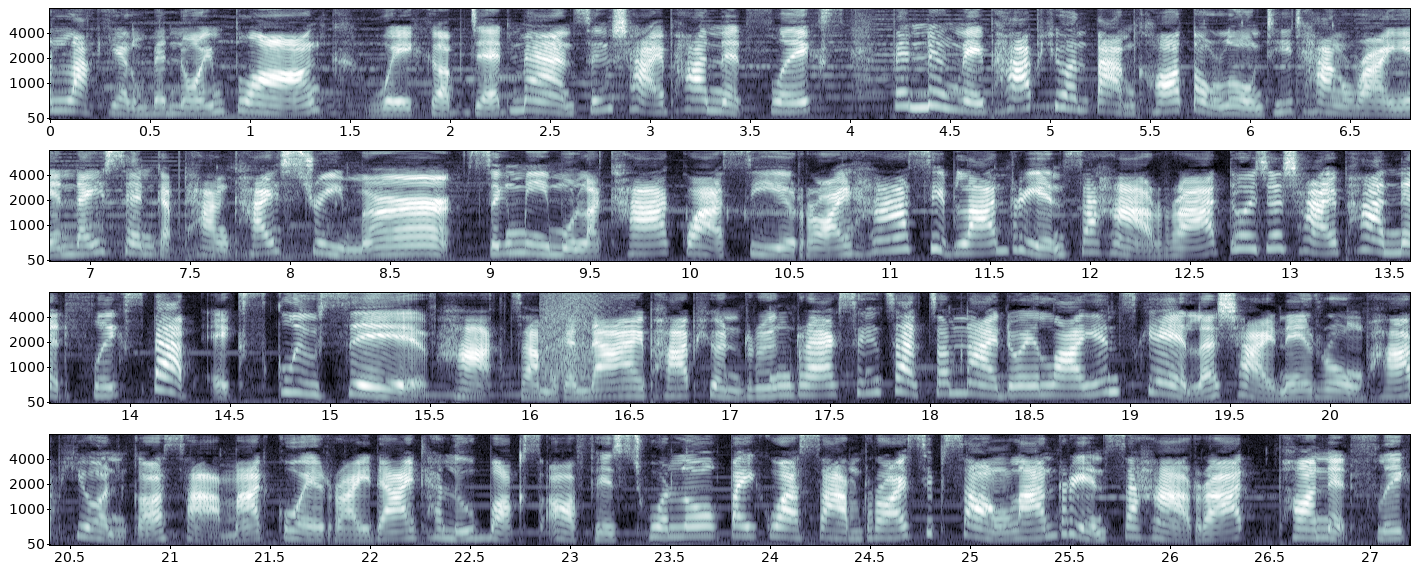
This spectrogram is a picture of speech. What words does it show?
รหลักอย่างเบน o อยบลองค์ Wake Up Dead Man ซึ่งฉายผ่าน Netflix เป็นหนึ่งในภาพยนตร์ตามข้อตกลงที่ทาง Ryan ได้เซ็นกับทางค่ายสตรีมเมอร์ซึ่งมีมูลค่ากว่า 450 ล้านเหรียญสหรัฐ โดยจะฉายผ่าน Netflix แบบ Exclusive หากจำกันได้ภาพยนตร์เรื่องแรกซึ่งจัดจำหน่ายโดย Lionsgate และฉายในโรงภาพยนตร์ก็สามารถโกยรายได้ทะลุ Box Office ทั่วโลกไปกว่า 312 ล้านเหรียญสหรัฐ พอ Netflix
